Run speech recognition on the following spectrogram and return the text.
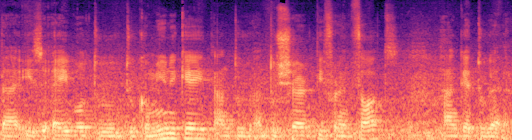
that is able to, to communicate and to, and to share different thoughts and get together.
